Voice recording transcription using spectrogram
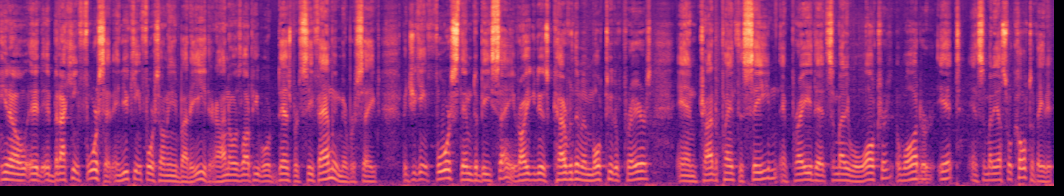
you know, it, it, but I can't force it, and you can't force on anybody either. I know there's a lot of people desperate to see family members saved, but you can't force them to be saved. All you can do is cover them in multitude of prayers and try to plant the seed and pray that somebody will water water it and somebody else will cultivate it.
